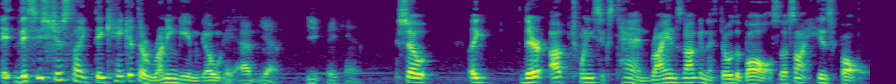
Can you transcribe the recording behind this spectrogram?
it. This is just like they can't get the running game going. They, ab- yeah, You- they can't. So, like, they're up 26-10. Ryan's not going to throw the ball, so that's not his fault.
